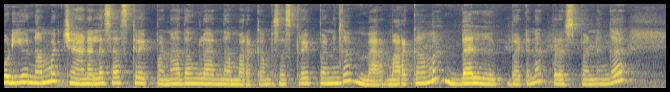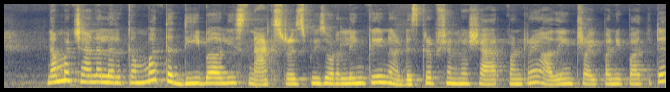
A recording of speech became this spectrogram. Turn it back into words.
முடியும். நம்ம சேனலை சப்ஸ்கிரைப் பண்ணாதவங்களாக இருந்தால் மறக்காமல் சப்ஸ்கிரைப் பண்ணுங்கள் ம மறக்காமல் பெல் பட்டனை ப்ரெஸ் பண்ணுங்கள் நம்ம சேனலில் இருக்க மற்ற தீபாவளி ஸ்நாக்ஸ் ரெசிபீஸோட லிங்க்கையும் நான் டிஸ்கிரிப்ஷனில் ஷேர் பண்ணுறேன் அதையும் ட்ரை பண்ணி பார்த்துட்டு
